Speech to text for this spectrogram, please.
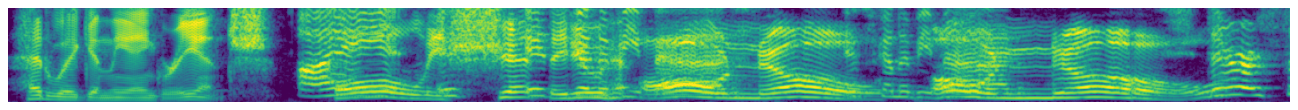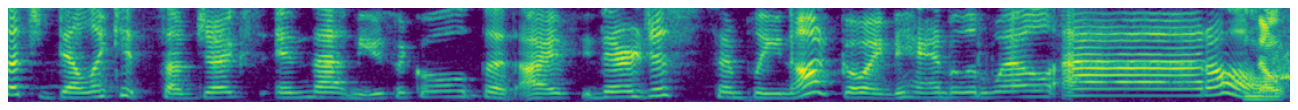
Hedwig and the Angry Inch. I, Holy it's- shit, it's they do. gonna be oh no. It's gonna be Bad. Oh bad. no. There are such delicate subjects in that musical that I've they're just simply not going to handle it well at all. Nope,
